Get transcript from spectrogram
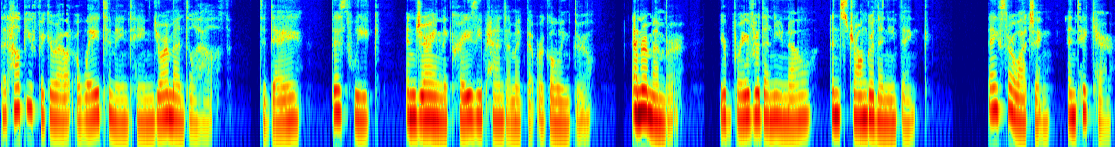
that help you figure out a way to maintain your mental health today, this week, and during the crazy pandemic that we're going through. And remember, you're braver than you know and stronger than you think. Thanks for watching and take care.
